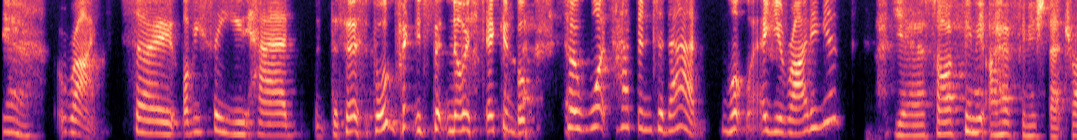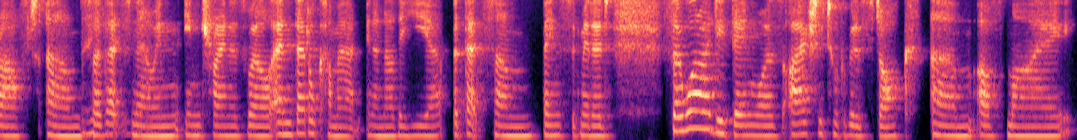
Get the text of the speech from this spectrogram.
Yeah. Right. So obviously you had the first book, but, but no second book. So what's happened to that? What are you writing it? Yeah, so I've finished. I have finished that draft. Um, so that's now in in train as well, and that'll come out in another year. But that's um, been submitted. So what I did then was I actually took a bit of stock um, of my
